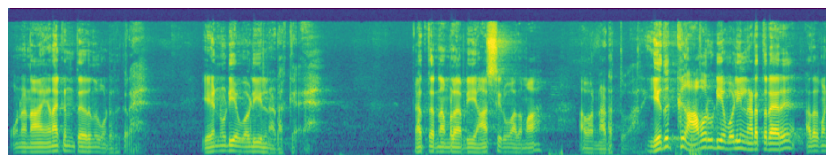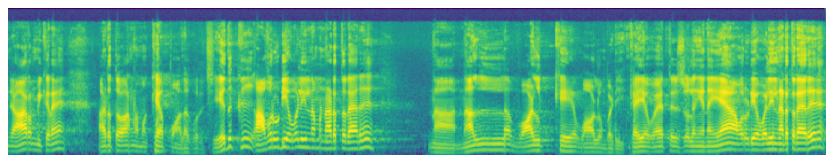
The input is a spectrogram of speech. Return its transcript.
உன்னை நான் எனக்குன்னு தெரிந்து கொண்டிருக்கிறேன். என்னுடைய வழியில் நடக்க. கத்தர் நம்மளை அப்படி ஆசீர்வாதமா அவர் நடத்துவார். எதுக்கு அவருடைய வழியில் நடத்துறாரு? அதை கொஞ்சம் ஆரம்பிக்கிறேன். அடுத்த வாரம் நம்ம கேட்போம் அதை குறித்து எதுக்கு அவருடைய வழியில் நம்ம நடத்துகிறாரு நான் நல்ல வாழ்க்கையை வாழும்படி. கையை உயர்த்து சொல்லுங்க என்ன ஏன் அவருடைய வழியில் நடத்துகிறாரு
